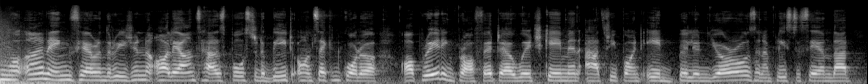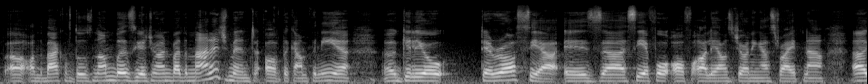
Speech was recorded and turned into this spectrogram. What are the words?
More earnings here in the region. Allianz has posted a beat on second quarter operating profit, uh, which came in at 3.8 billion euros. And I'm pleased to say on that, uh, on the back of those numbers, we are joined by the management of the company. Uh, uh Giulio Terzariol is uh, CFO of Allianz, joining us right now. Uh,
